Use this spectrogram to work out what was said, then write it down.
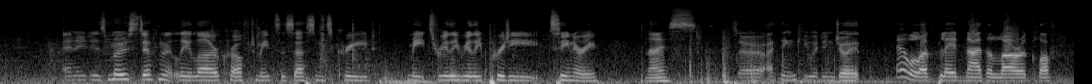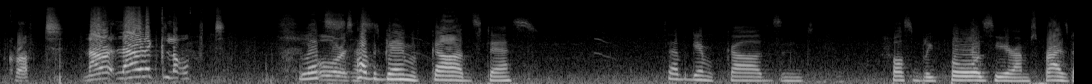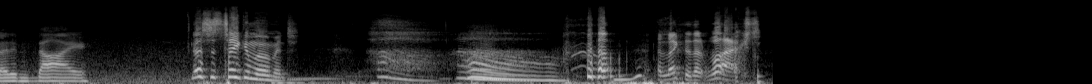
and it is most definitely Lara Croft meets Assassin's Creed meets really, really pretty scenery. Nice. So I think you would enjoy it. Yeah, well, I've played neither Lara Croft. Croft. Lara, Lara Croft. Let's Or have a game of cards, Tess. Let's have a game of cards and possibly pause here. I'm surprised I didn't die. Let's just take a moment. Ah. I like that that worked.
